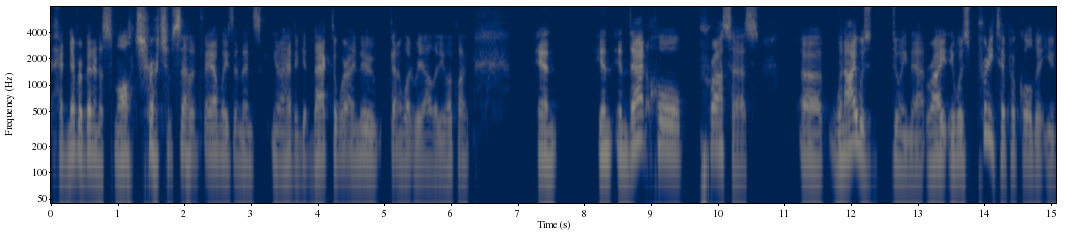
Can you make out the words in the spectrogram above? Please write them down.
had never been in a small church of seven families, and then you know I had to get back to where I knew kind of what reality looked like, and in in that whole process, uh, when I was doing that, right, it was pretty typical that you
